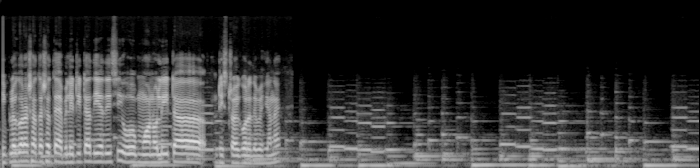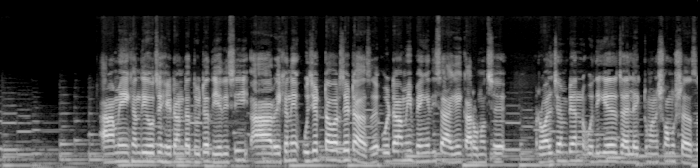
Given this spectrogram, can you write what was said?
ডিপ্লয় করার সাথে সাথে অ্যাবিলিটিটা দিয়ে দিছি ও মনোলিটা ডিস্ট্রয় করে দেবে এখানে। আর আমি এখান দিয়ে হচ্ছে হেড আন্ডার দুইটা দিয়ে দিছি। আর এখানে উজের টাওয়ার যেটা আছে, ওইটা আমি ভেঙে দিছি আগে কারণ হচ্ছে রয়্যাল চ্যাম্পিয়ন ওইদিকে যাইলে একটু মানে সমস্যা আছে।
